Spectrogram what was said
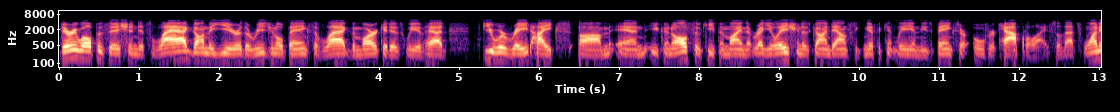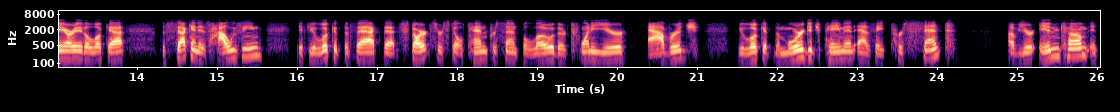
very well positioned. It's lagged on the year. The regional banks have lagged the market as we have had fewer rate hikes. Um, and you can also keep in mind that regulation has gone down significantly, and these banks are overcapitalized. So that's one area to look at. The second is housing. If you look at the fact that starts are still 10% below their 20-year average, you look at the mortgage payment as a percent of your income, it's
